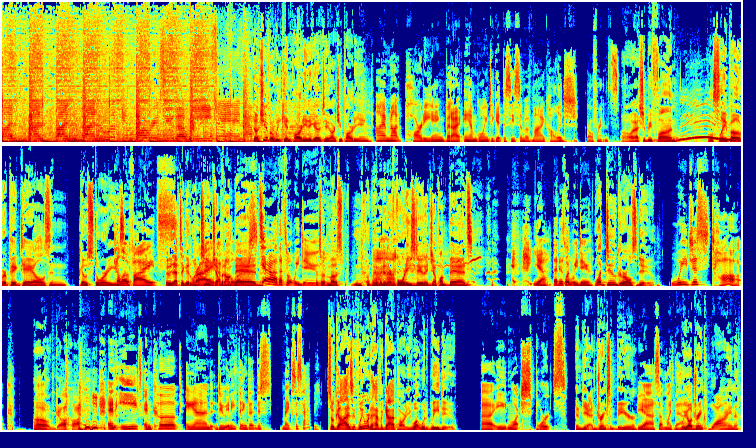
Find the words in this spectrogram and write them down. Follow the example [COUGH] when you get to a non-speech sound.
Fun, fun, fun, fun. Looking forward to the weekend. Don't you have a weekend party to go to? Aren't you partying? I am not partying, but I am going to get to see some of my college girlfriends. Oh, that should be fun. We'll sleep over pigtails and ghost stories. Pillow and- fights. Ooh, that's a good one, too, jumping on course. beds. Yeah, that's what we do. That's what most [LAUGHS] women in their uh-huh. 40s do. They jump on beds. [LAUGHS] yeah, that is what we do. What do girls do? We just talk. Oh, God. [LAUGHS] and eat and cook and do anything that just makes us happy. So, guys, if we were to have a guy party, what would we do? Uh, eat and watch sports. And yeah, drink some beer. Yeah, something like that. We all drink wine.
